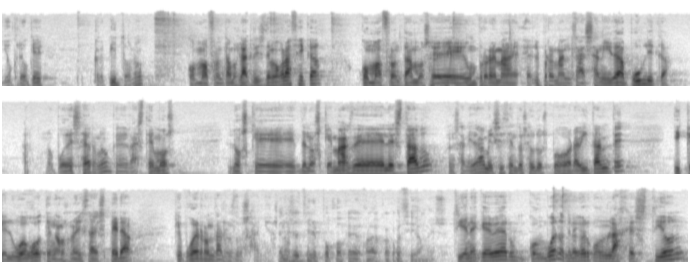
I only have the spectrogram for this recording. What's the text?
yo creo que, repito, ¿no? cómo afrontamos la crisis demográfica, cómo afrontamos eh, un problema, el problema en la sanidad pública. no puede ser ¿no? que gastemos los que, de los que más del Estado en sanidad, 1.600 euros por habitante, y que luego tengamos una lista de espera que puede rondar los dos años. Pero eso tiene poco que ver con la corrupción. Eso. Tiene que ver con, bueno, tiene que ver con la gestión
